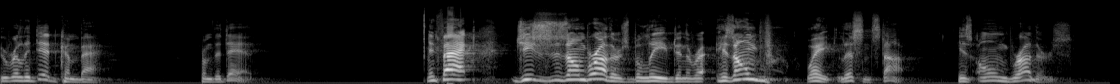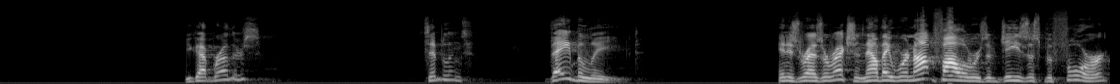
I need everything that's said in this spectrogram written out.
who really did come back from the dead. In fact, Jesus' own brothers believed in the, re- his own, wait, listen, stop. His own brothers. You got brothers? Siblings? They believed in his resurrection. Now, they were not followers of Jesus before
